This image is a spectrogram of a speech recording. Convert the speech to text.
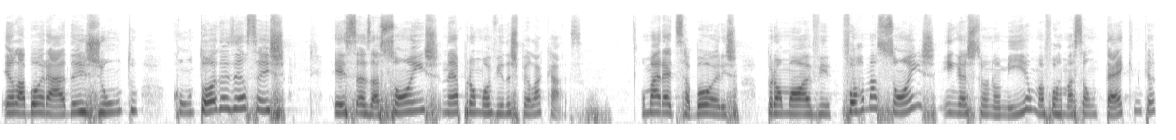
elaboradas junto com todas essas essas ações né, promovidas pela casa. O Maré de Sabores promove formações em gastronomia, uma formação técnica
